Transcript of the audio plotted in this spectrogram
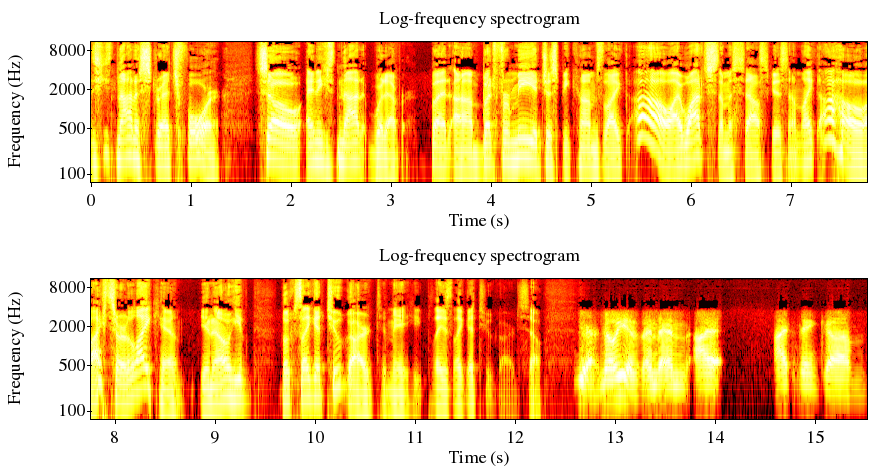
he's not a stretch four. So, and he's not whatever. But um, but for me, it just becomes like, oh, I watched some of. I'm like, oh, I sort of like him. You know, he looks like a two guard to me. He plays like a two guard. So Yeah, no, he is, and and I, I think um,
